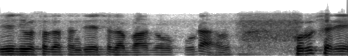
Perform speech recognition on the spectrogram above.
ಈ ದಿವಸದ ಸಂದೇಶದ ಭಾಗವು ಕೂಡ ಪುರುಷರೇ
